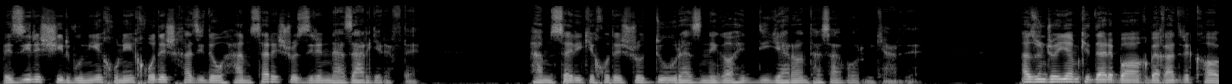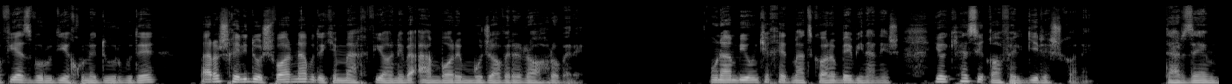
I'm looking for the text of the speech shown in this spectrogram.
به زیر شیروونی خونه خودش خزیده و همسرش رو زیر نظر گرفته. همسری که خودش رو دور از نگاه دیگران تصور می‌کرده. از اونجایی هم که در باغ به قدر کافی از ورودی خونه دور بوده براش خیلی دشوار نبوده که مخفیانه به انبار مجاور راه رو بره اونم بی اون که خدمتکارا ببیننش یا کسی قافل گیرش کنه در ضمن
